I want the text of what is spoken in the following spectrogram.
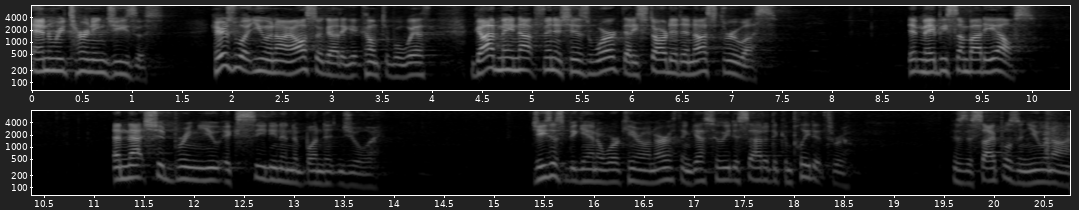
and returning Jesus. Here's what you and I also got to get comfortable with God may not finish his work that he started in us through us. It may be somebody else. And that should bring you exceeding and abundant joy. Jesus began a work here on earth, and guess who he decided to complete it through? His disciples and you and I.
